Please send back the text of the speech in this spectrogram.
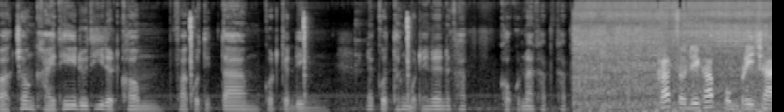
ฝากช่องขายที่ดูที่ .com ฝากกดติดตาม กดกระดิ่ง และกดทั้งหมดให้ด้วยนะครับ ขอบคุณมากครับครับ ครับ สวัสดีครับ ผมปรีชา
